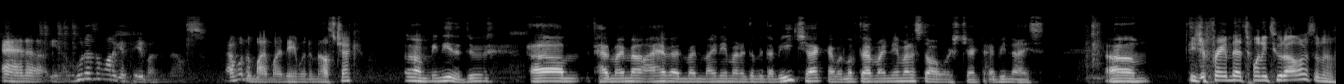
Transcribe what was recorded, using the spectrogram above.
And uh, you know who doesn't want to get paid by the mouse? I wouldn't mind my name on a mouse check. Oh, me neither, dude. Um, I've had my mount. I have had my, my name on a WWE check. I would love to have my name on a Star Wars check. That'd be nice. Um, Did you frame that twenty two dollars or no?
